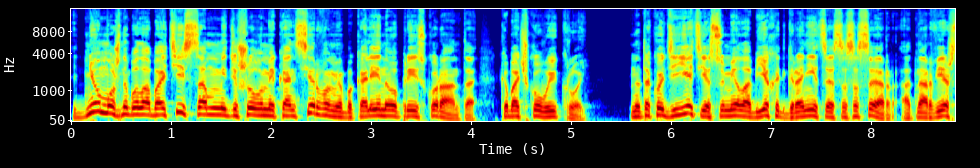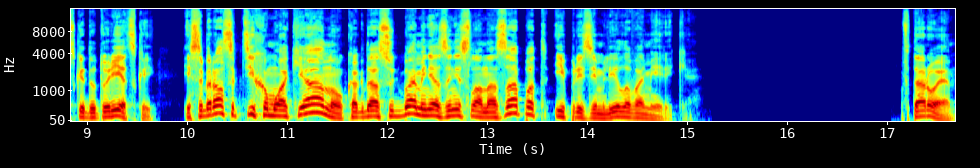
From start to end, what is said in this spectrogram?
Днем можно было обойтись самыми дешевыми консервами бакалейного преискуранта, кабачковой икрой. На такой диете я сумел объехать границы СССР от норвежской до турецкой и собирался к Тихому океану, когда судьба меня занесла на запад и приземлила в Америке. Второе.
